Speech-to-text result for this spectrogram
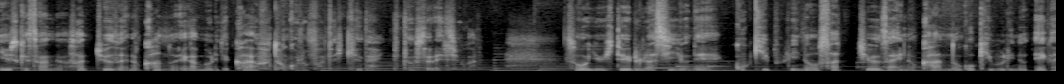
ゆうすけさんでは殺虫剤の缶の絵が無理で買うところまでいけないってどうしたらいいでしょうかね。そういう人いるらしいよね。ゴキブリの殺虫剤の缶のゴキブリの絵が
